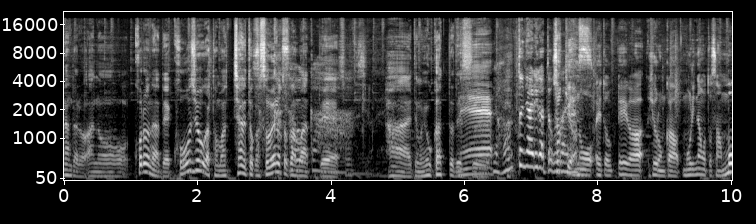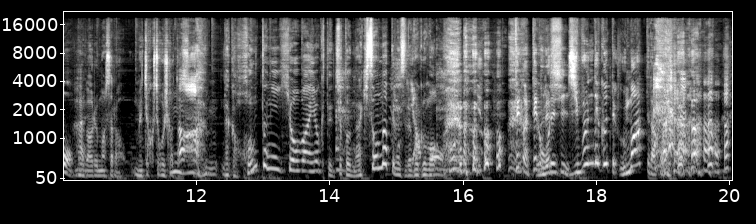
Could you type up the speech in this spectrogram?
なんだろうあのコロナで工場が止まっちゃうとかそういうのとかもあってそうですよねはい、でも良かったです。ね、いや本当にありがとうございます。さっきあのえっ、ー、と映画評論家森直人さんもはい、がありましたらめちゃくちゃ美味しかったです、あなんか本当に評判良くてちょっと泣きそうになってるんですね僕も。てかてか俺自分で食ってうまってなった。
